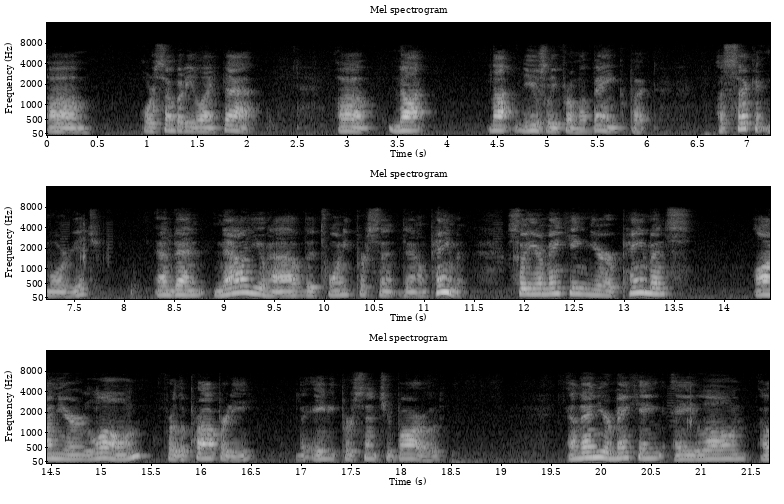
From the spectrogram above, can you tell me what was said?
um, or somebody like that. Uh, not not usually from a bank, but a second mortgage, and then now you have the 20% down payment. So you're making your payments on your loan for the property, the 80% you borrowed, and then you're making a loan, a,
